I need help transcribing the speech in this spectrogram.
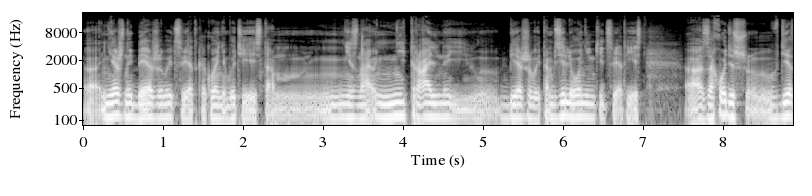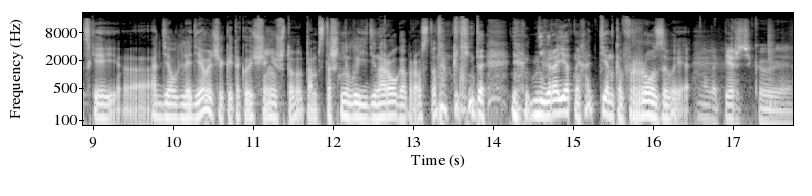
э, нежный бежевый цвет какой-нибудь есть, там, не знаю, нейтральный э, бежевый, там зелененький цвет есть. А Заходишь в детский э, отдел для девочек, и такое ощущение, что там стошнило единорога просто, там какие-то невероятных оттенков розовые. Ну да, персиковые.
